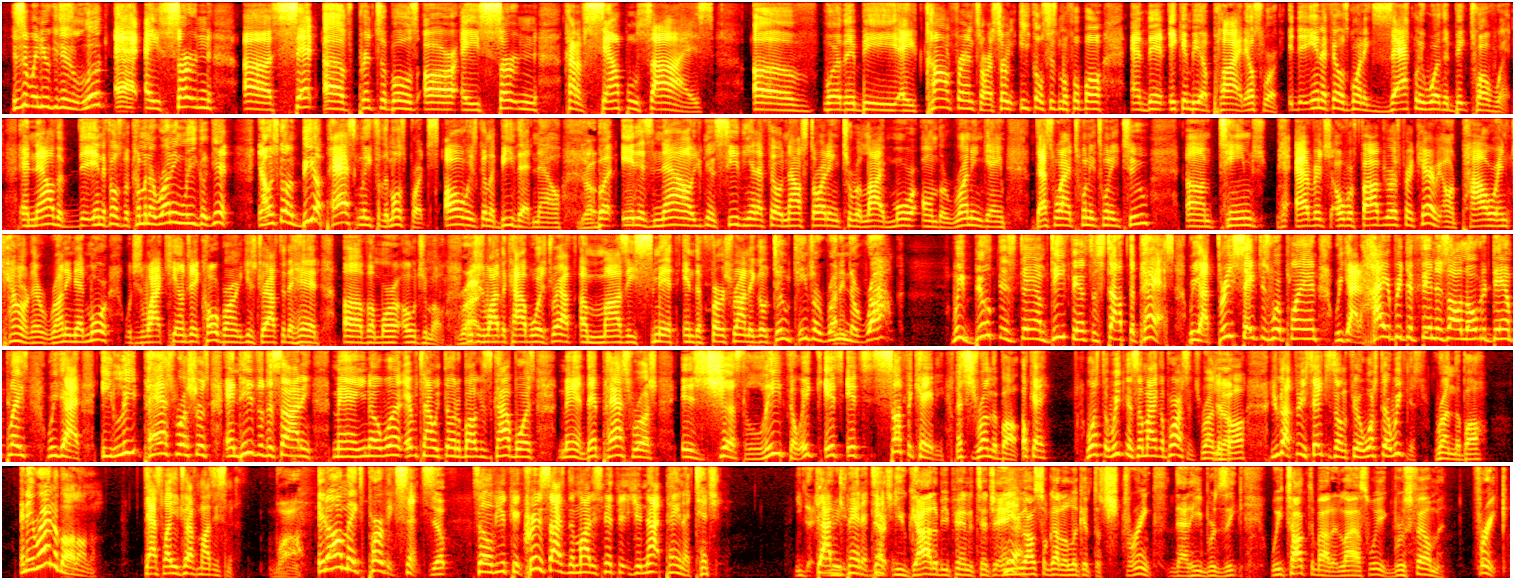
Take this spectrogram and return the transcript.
This is when you can just look at a certain uh, set of principles or a certain kind of sample size of whether it be a conference or a certain ecosystem of football, and then it can be applied elsewhere. The NFL is going exactly where the Big 12 went. And now the, the NFL is becoming a running league again. You know, it's going to be a passing league for the most part. It's always going to be that now. Yep. But it is now, you can see the NFL now starting to rely more on the running game. That's why in 2022, um, teams average over five yards per carry on power and counter. They're running that more, which is why Keondre Coburn gets drafted ahead of Amora Ojomo. Which is why the Cowboys draft Amazi Smith in the first round. They go, dude, teams are running the rock. We built this damn defense to stop the pass. We got three safeties we're playing. We got hybrid defenders all over the damn place. We got elite pass rushers, and teams are deciding, man, you know what? Every time we throw the ball against the Cowboys, man, that pass rush is just lethal. It, it's it's suffocating. Let's just run the ball. Okay. What's the weakness of Micah Parsons? Run the Yep. ball. You got three safeties on the field. What's their weakness? Run the ball. And they ran the ball on them. That's why you draft Mazi Smith. Wow. It all makes perfect sense. Yep. So if you can criticize the Marty Smith, you're not paying attention. You got to be paying attention. You got to be paying attention, and Yeah. you also got to look at the strength that he brings. We talked about it last week. Bruce Feldman, freak.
